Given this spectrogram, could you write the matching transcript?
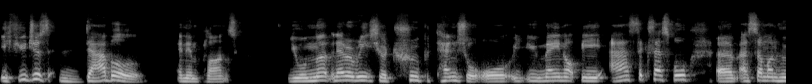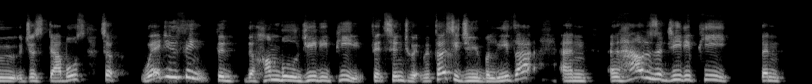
if you just dabble in implants, you will not, never reach your true potential or you may not be as successful um, as someone who just dabbles. So where do you think the, the humble gdp fits into it? Firstly do you believe that? And and how does a gdp then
